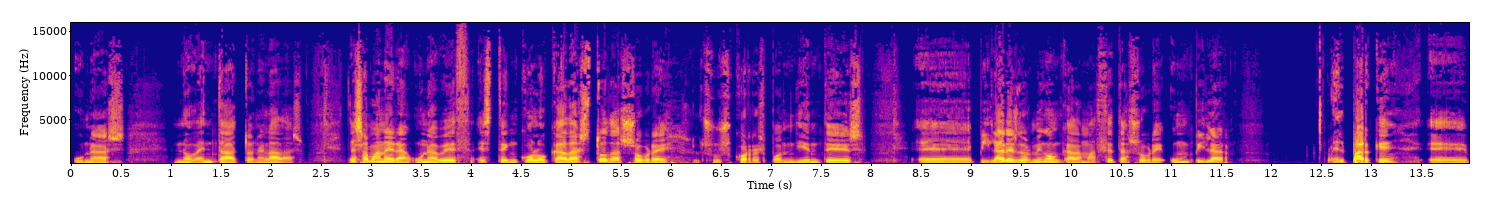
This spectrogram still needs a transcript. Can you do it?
unas 90 toneladas. De esa manera, una vez estén colocadas todas sobre sus correspondientes eh, pilares de hormigón, cada maceta sobre un pilar, el parque eh,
